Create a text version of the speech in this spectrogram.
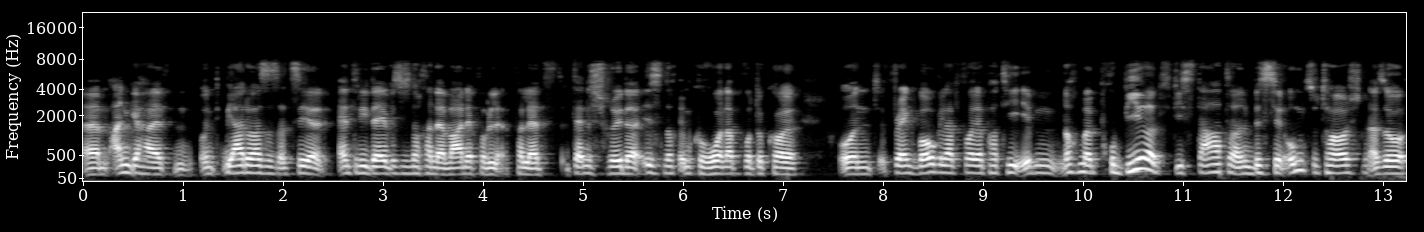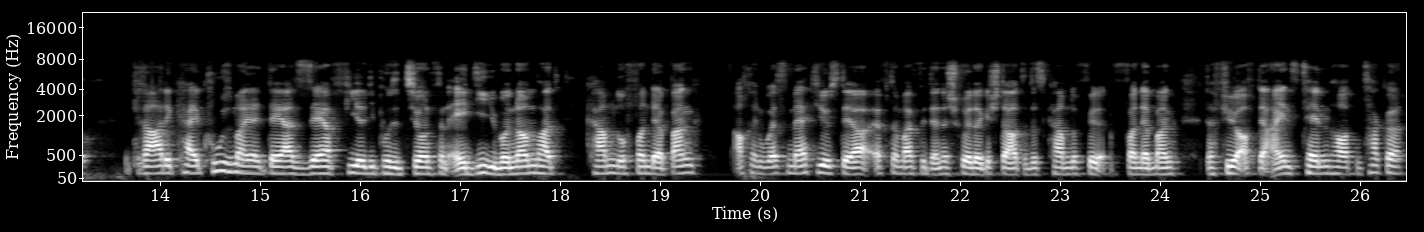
ähm, angehalten. Und ja, du hast es erzählt. Anthony Davis ist noch an der Wade verletzt. Dennis Schröder ist noch im Corona-Protokoll. Und Frank Vogel hat vor der Partie eben nochmal probiert, die Starter ein bisschen umzutauschen. Also gerade Kyle Kuzma, der sehr viel die Position von AD übernommen hat, kam nur von der Bank. Auch ein Wes Matthews, der öfter mal für Dennis Schröder gestartet ist, kam nur für, von der Bank. Dafür auf der 1 Taylor Horton Tucker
